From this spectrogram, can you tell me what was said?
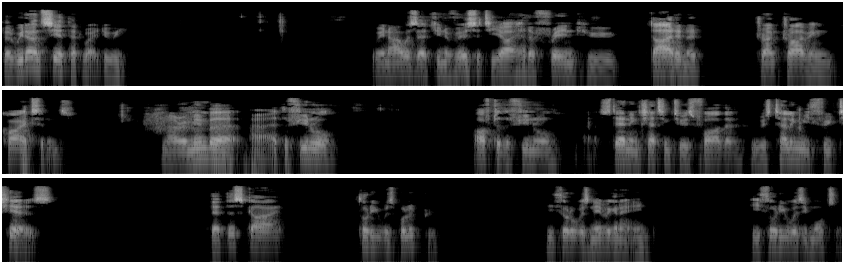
But we don't see it that way, do we? When I was at university, I had a friend who died in a drunk driving car accident. And I remember uh, at the funeral, after the funeral, uh, standing chatting to his father, who was telling me through tears that this guy thought he was bulletproof. He thought it was never going to end. He thought he was immortal.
